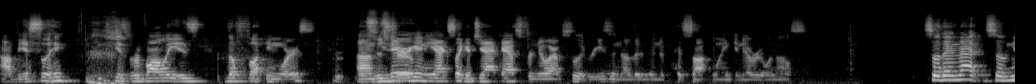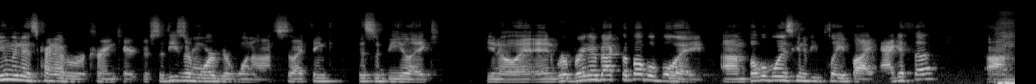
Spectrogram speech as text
obviously, because Revali is the fucking worst. Um, This is he's true. arrogant. He acts like a jackass for no absolute reason other than to piss off Link and everyone else. So then that so Newman is kind of a recurring character. So these are more of your one-offs. So I think this would be like, you know, and we're bringing back the Bubble Boy. Um, Bubble Boy is going to be played by Agatha um,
